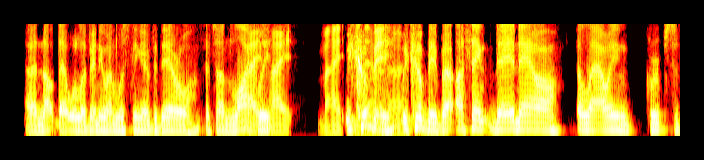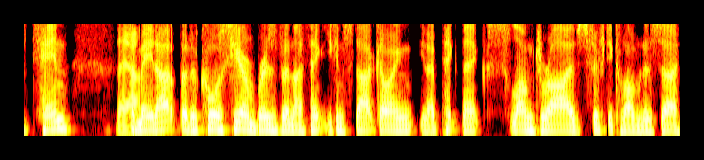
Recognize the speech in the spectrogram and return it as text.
uh, not that we'll have anyone listening over there, or it's unlikely. mate, mate, mate. we could be, know. we could be, but I think they're now allowing groups of ten They to are. meet up. But of course, here in Brisbane, I think you can start going, you know, picnics, long drives, 50 kilometers. So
